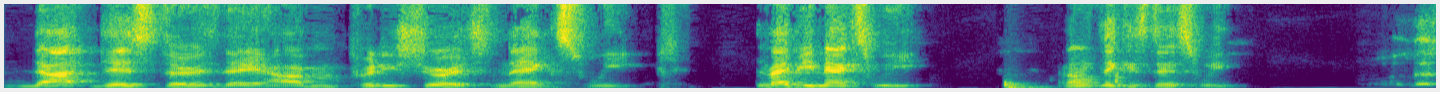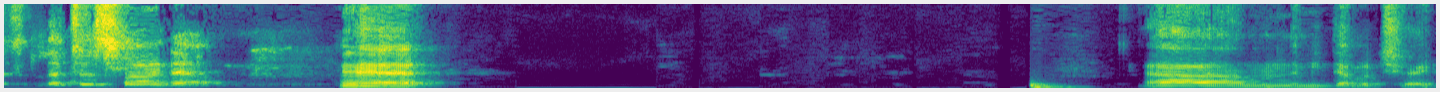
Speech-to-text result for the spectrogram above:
not this Thursday. I'm pretty sure it's next week. Maybe next week. I don't think it's this week. Let's let us find out. um, let me double check.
